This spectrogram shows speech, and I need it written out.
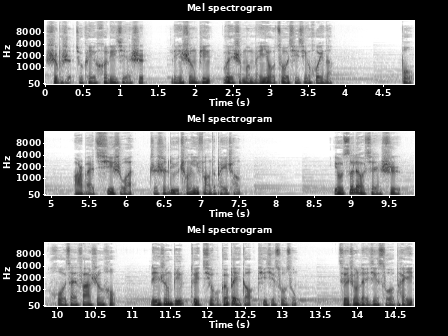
是不是就可以合理解释林生斌为什么没有做基金会呢？不，二百七十万只是绿城一方的赔偿。有资料显示，火灾发生后，林生斌对九个被告提起诉讼，最终累计索赔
